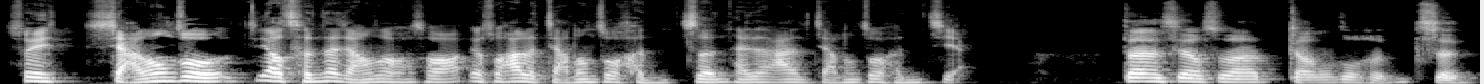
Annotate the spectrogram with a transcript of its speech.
所以假动作要称赞假动作，说要说他的假动作很真，还是他的假动作很假？当然是要说他假动作很真。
